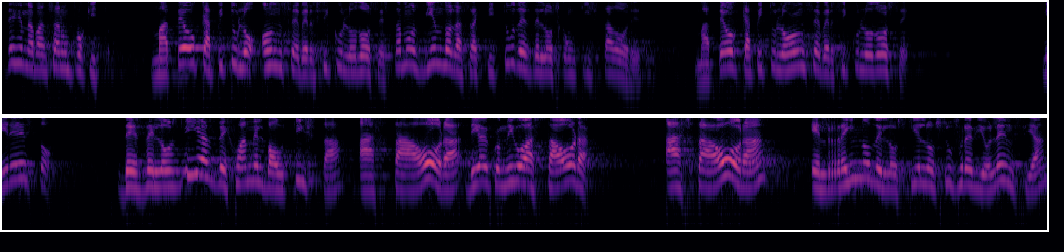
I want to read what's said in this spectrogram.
Déjeme avanzar un poquito. Mateo capítulo 11, versículo 12. Estamos viendo las actitudes de los conquistadores. Mateo capítulo 11, versículo 12. Mire esto. Desde los días de Juan el Bautista hasta ahora, diga conmigo hasta ahora, hasta ahora el reino de los cielos sufre violencia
